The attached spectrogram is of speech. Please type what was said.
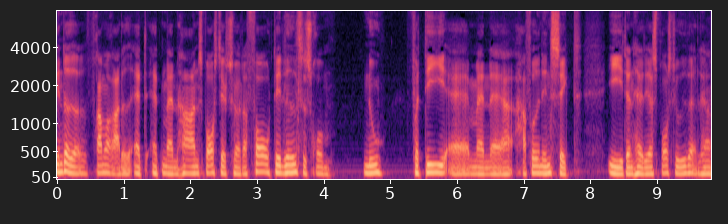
ændret fremadrettet, at, at man har en sportsdirektør, der får det ledelsesrum nu, fordi at man er, har fået en indsigt i den her, det her sportslige udvalg her.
